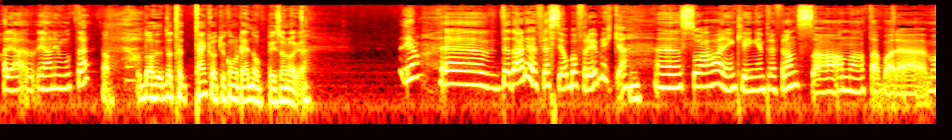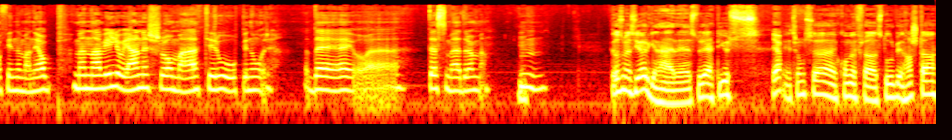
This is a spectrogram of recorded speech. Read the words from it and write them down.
tar jeg gjerne imot det. Ja. Og da, da tenker du at du kommer til å ende opp i Sør-Norge? Ja, eh, det er der det er flest jobber for øyeblikket. Mm. Eh, så jeg har egentlig ingen preferanser annet enn at jeg bare må finne meg en jobb. Men jeg vil jo gjerne slå meg til ro oppe i nord. Det er jo eh, det som er drømmen. Mm. Mm. Det er også mens Jørgen her studert studerte juss Ja. i Tromsø, kommer fra storbyen Harstad.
